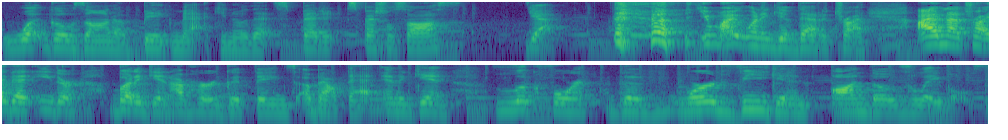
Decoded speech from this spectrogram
what goes on a Big Mac. You know, that spe special sauce? Yeah. you might want to give that a try. I've not tried that either, but again, I've heard good things about that. And again, look for the word vegan on those labels.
